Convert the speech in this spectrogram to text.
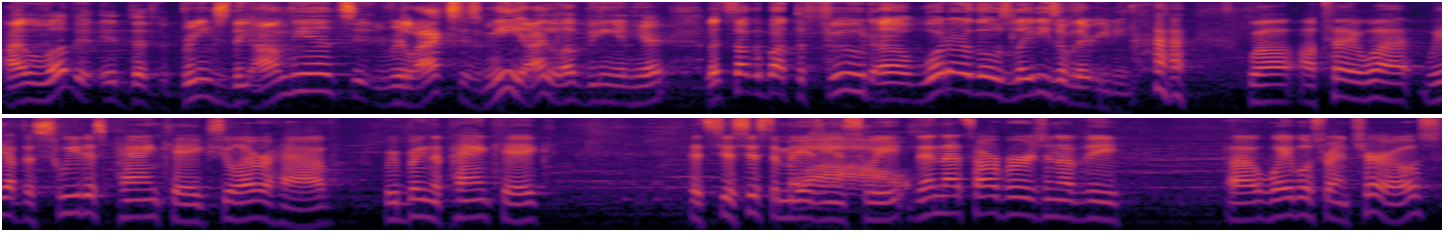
I love it. It that brings the ambience. It relaxes me. I love being in here. Let's talk about the food. Uh, what are those ladies over there eating? Well, I'll tell you what, we have the sweetest pancakes you'll ever have. We bring the pancake. It's just, just amazing and sweet. Then that's our version of the uh, huevos rancheros.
